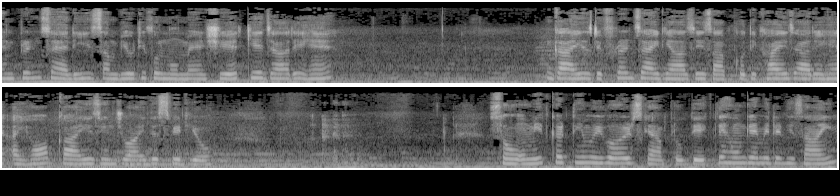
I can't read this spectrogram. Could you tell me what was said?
and Prince Harry some beautiful moment share किए जा रहे हैं। गाइस डिफरेंट आइडियाज़ आपको दिखाए जा रहे हैं। I hope guys enjoy this video so so, उम्मीद करती हूँ व्यूवर्स कि आप लोग देखते होंगे मेरे डिज़ाइन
